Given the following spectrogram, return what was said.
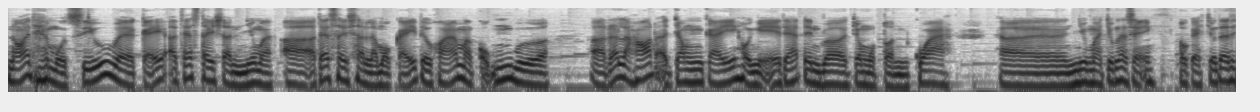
nói thêm một xíu về cái attestation. Nhưng mà uh, attestation là một cái từ khóa mà cũng vừa uh, rất là hot ở trong cái hội nghị ETH Denver trong một tuần qua uh, nhưng mà chúng ta sẽ ok chúng ta sẽ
